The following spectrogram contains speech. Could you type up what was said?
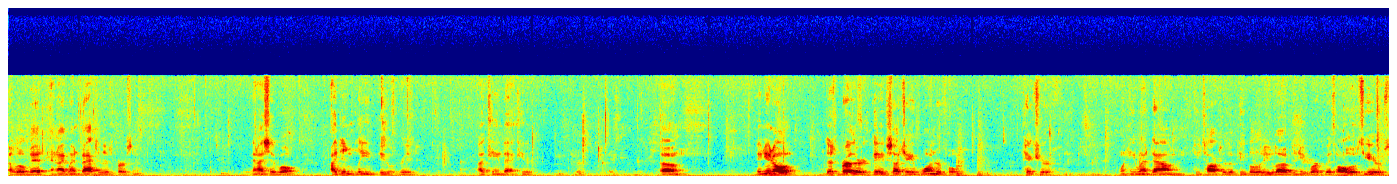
a little bit, and I went back to this person. And I said, Well, I didn't leave Eagle Ridge. I came back here. Um, and you know, this brother gave such a wonderful picture when he went down. and He talked to the people that he loved and he'd worked with all those years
